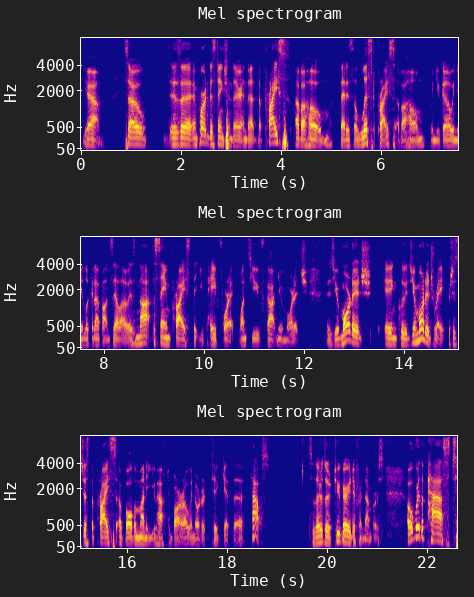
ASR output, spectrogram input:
Yeah. So, there's an important distinction there in that the price of a home, that is the list price of a home, when you go and you look it up on Zillow, is not the same price that you pay for it once you've gotten your mortgage. Because your mortgage includes your mortgage rate, which is just the price of all the money you have to borrow in order to get the house. So those are two very different numbers. Over the past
